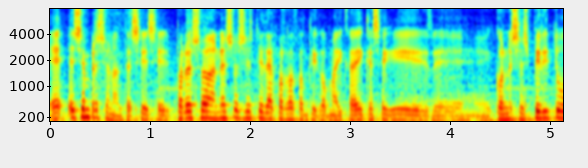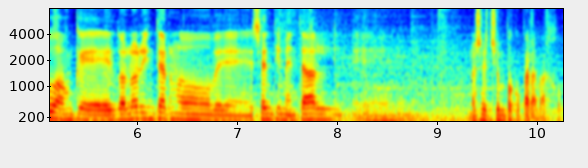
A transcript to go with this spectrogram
eh, es impresionante, sí, sí. Por eso en eso sí estoy de acuerdo contigo, Maika. Hay que seguir eh, con ese espíritu, aunque el dolor interno eh, sentimental nos eche un poco para abajo.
